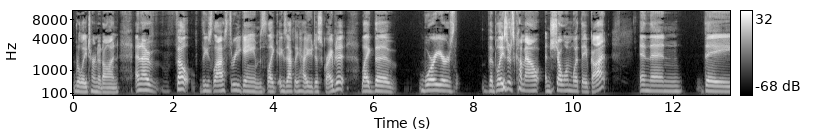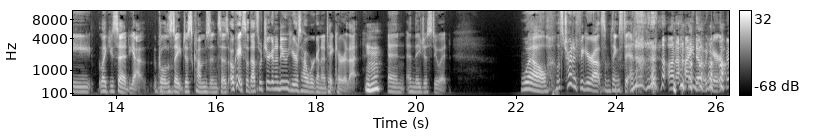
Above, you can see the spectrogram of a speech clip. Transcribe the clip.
really turn it on. And I've felt these last 3 games like exactly how you described it. Like the Warriors the Blazers come out and show them what they've got and then they like you said yeah golden state just comes and says okay so that's what you're gonna do. Here's how we're gonna take care of that. Mm-hmm. and and they just do it. Well let's try to figure out some things to end on, on a high note here.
